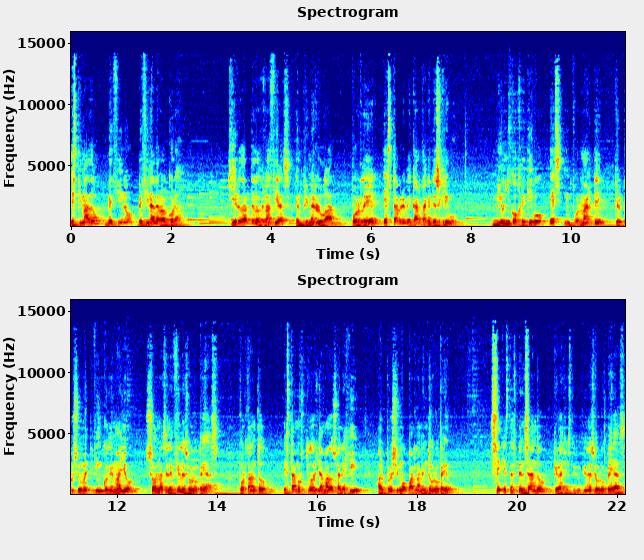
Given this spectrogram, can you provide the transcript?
Estimado vecino, vecina de la Alcora, quiero darte las gracias, en primer lugar, por leer esta breve carta que te escribo. Mi único objetivo es informarte que el próximo 25 de mayo son las elecciones europeas. Por tanto, estamos todos llamados a elegir al próximo Parlamento Europeo. Sé que estás pensando que las instituciones europeas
